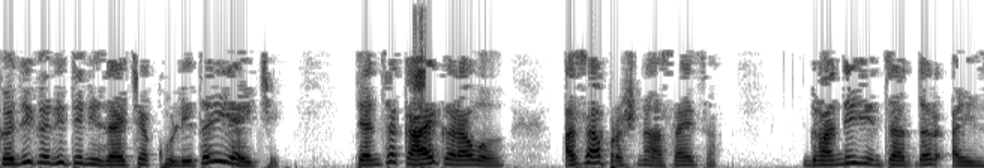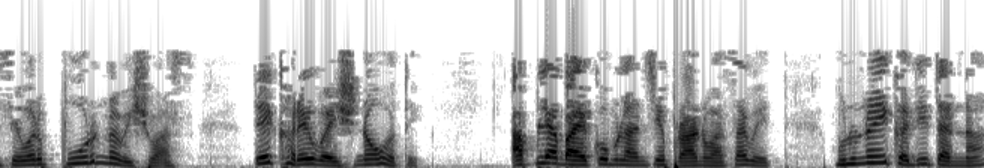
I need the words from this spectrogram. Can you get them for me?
कधी कधी ते निजायच्या खोलीतही यायचे. त्यांचं काय करावं असा प्रश्न असायचा. गांधीजींचा तर अहिंसेवर पूर्ण विश्वास. ते खरे वैष्णव होते. आपल्या बायको मुलांचे प्राण वाचावेत. म्हणूनही कधी त्यांना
